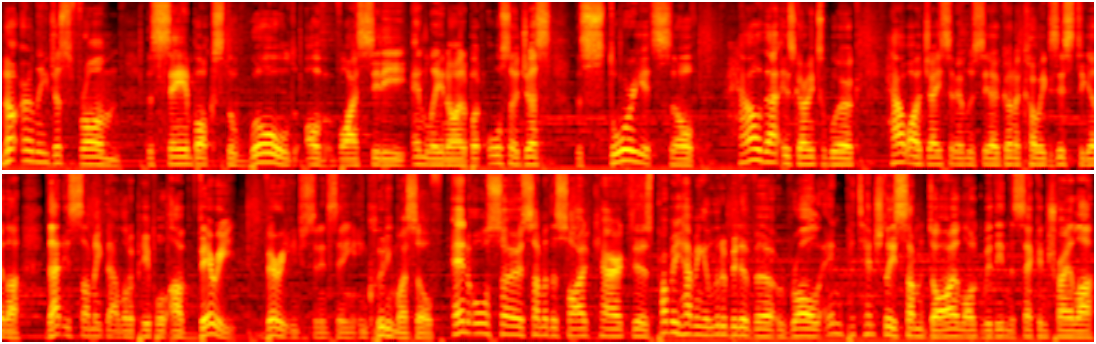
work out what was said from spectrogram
not only just from the sandbox, the world of Vice City and Leonida, but also just the story itself how that is going to work, how are Jason and Lucia going to coexist together, that is something that a lot of people are very, very interested in seeing, including myself. And also some of the side characters probably having a little bit of a role and potentially some dialogue within the second trailer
